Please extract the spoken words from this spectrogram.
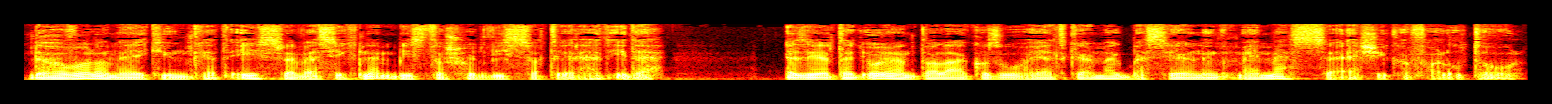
De ha valamelyikünket észreveszik, nem biztos, hogy visszatérhet ide. Ezért egy olyan találkozóhelyet kell megbeszélnünk, mely messze esik a falutól.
